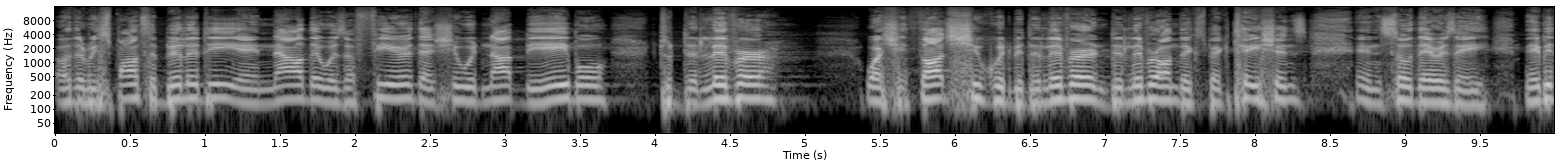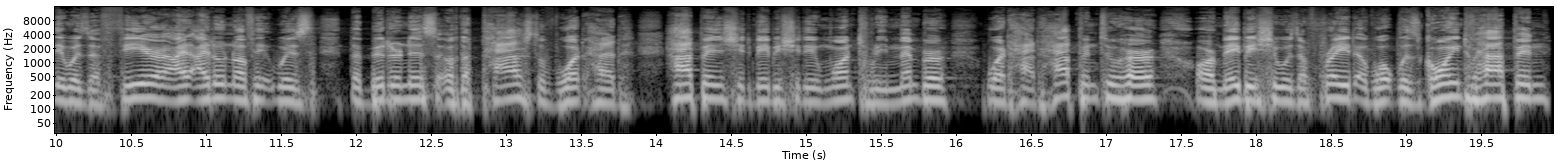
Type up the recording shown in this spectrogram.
of the responsibility, and now there was a fear that she would not be able to deliver what she thought she would be deliver and deliver on the expectations. And so there is a maybe there was a fear. I, I don't know if it was the bitterness of the past of what had happened. She maybe she didn't want to remember what had happened to her, or maybe she was afraid of what was going to happen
